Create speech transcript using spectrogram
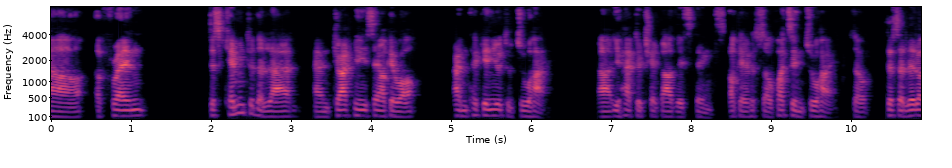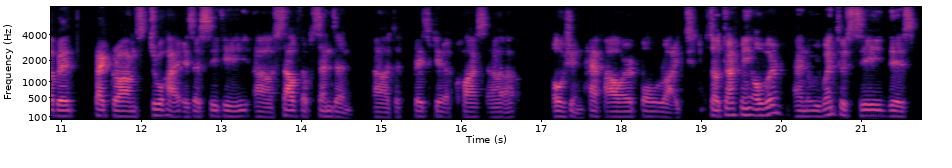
uh, a friend just came into the lab and dragged me and said, okay, well, I'm taking you to Zhuhai. Uh, you have to check out these things. Okay, so what's in Zhuhai? So just a little bit background. Zhuhai is a city uh, south of Shenzhen, uh, just basically across uh, ocean, half hour boat ride. So drive me over, and we went to see this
